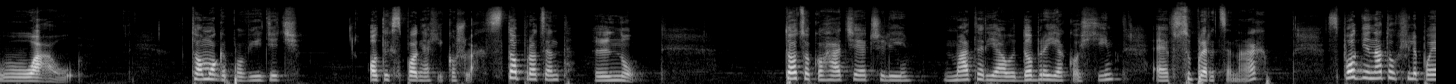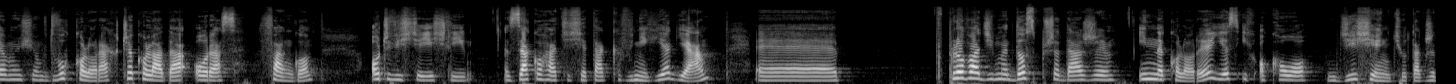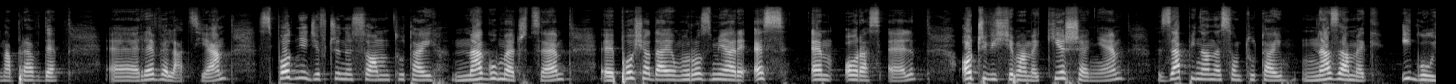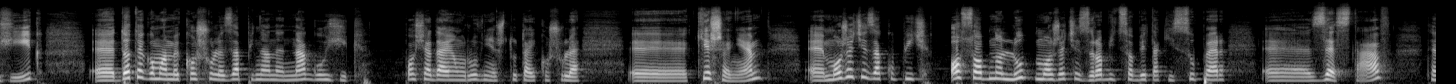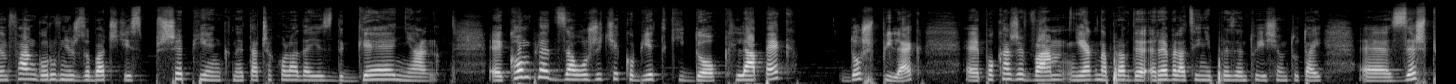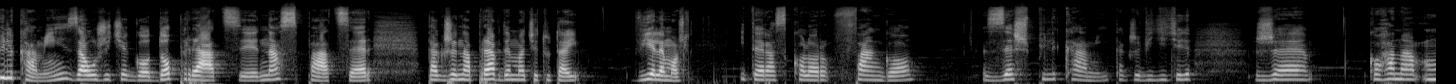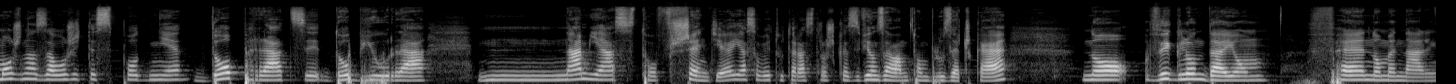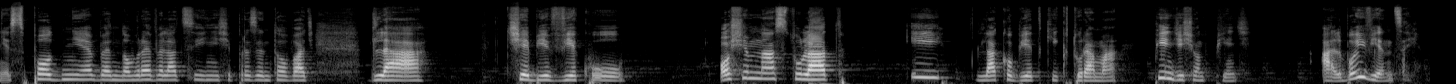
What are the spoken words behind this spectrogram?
Wow! To mogę powiedzieć o tych spodniach i koszulach. 100% lnu. To, co kochacie, czyli materiały dobrej jakości e, w super cenach. Spodnie na tą chwilę pojawią się w dwóch kolorach: czekolada oraz fango. Oczywiście, jeśli zakochacie się tak w nich jak ja, e, wprowadzimy do sprzedaży inne kolory. Jest ich około 10, także naprawdę e, rewelacja. Spodnie dziewczyny są tutaj na gumeczce, e, posiadają rozmiary S, M oraz L. Oczywiście mamy kieszenie, zapinane są tutaj na zamek i guzik. E, Do tego mamy koszule zapinane na guzik Posiadają również tutaj koszulę e, kieszenie. E, możecie zakupić osobno lub możecie zrobić sobie taki super e, zestaw. Ten fango również zobaczcie jest przepiękny, ta czekolada jest genialna. E, komplet założycie kobietki do klapek, do szpilek. Pokażę Wam, jak naprawdę rewelacyjnie prezentuje się tutaj ze szpilkami. Założycie go do pracy, na spacer. Także naprawdę macie tutaj wiele możliwości. I teraz kolor fango ze szpilkami. Także widzicie, że kochana, można założyć te spodnie do pracy, do biura, mm, na miasto, wszędzie. Ja sobie tu teraz troszkę związałam tą bluzeczkę. No, wyglądają fenomenalnie. Spodnie będą rewelacyjnie się prezentować dla ciebie w wieku 18 lat i dla kobietki, która ma 55 albo i więcej.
